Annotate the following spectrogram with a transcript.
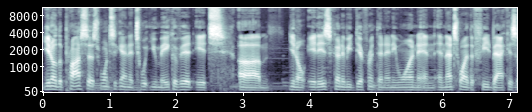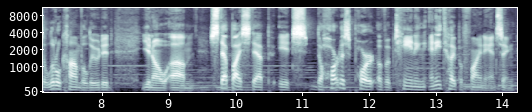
you know, the process, once again, it's what you make of it. It's, um, you know, it is going to be different than anyone, and, and that's why the feedback is a little convoluted. You know, um, step by step, it's the hardest part of obtaining any type of financing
